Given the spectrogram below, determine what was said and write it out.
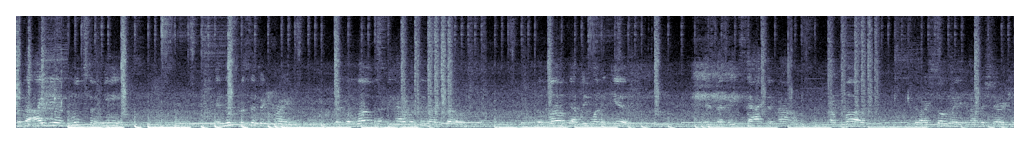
But the idea of in this frame, that the love that we have within ourselves, the love that we want to give, is the exact amount of love that our soulmate and our bashert can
